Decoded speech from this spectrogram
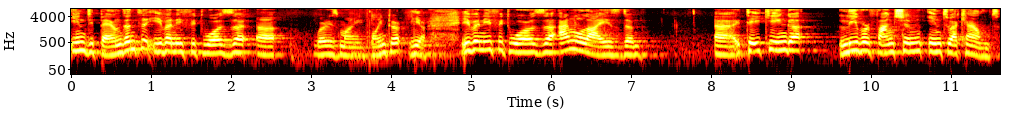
independent, even if it was uh, where is my pointer? Here. Even if it was uh, analyzed taking liver function into account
